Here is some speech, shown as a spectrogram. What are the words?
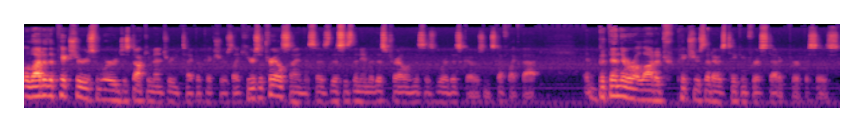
a lot of the pictures were just documentary type of pictures. Like here's a trail sign that says this is the name of this trail and this is where this goes and stuff like that. But then there were a lot of tr- pictures that i was taking for aesthetic purposes.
